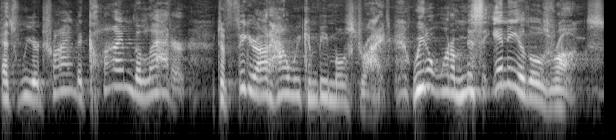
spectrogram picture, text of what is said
as we are trying to climb the ladder to figure out how we can be most right. We don't want to miss any of those rungs.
